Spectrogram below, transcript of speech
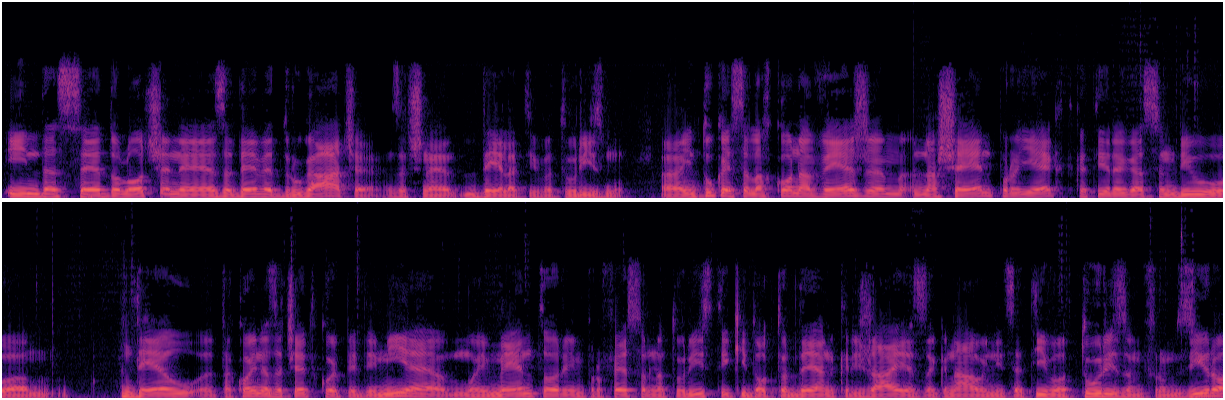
in da se določene zadeve drugače začne delati v turizmu. Uh, in tukaj se lahko navežem na še en projekt, katerega sem bil. Del takoj na začetku epidemije, moj mentor in profesor na turistiki, dr. Dejan Križaj, je zagnal inicijativo Tourism from Zero,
